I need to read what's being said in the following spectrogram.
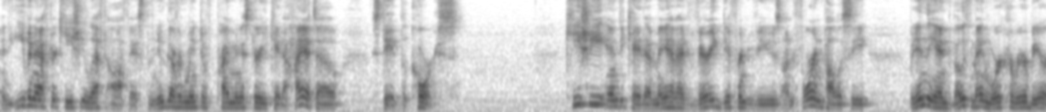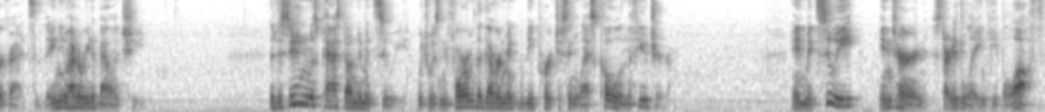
and even after Kishi left office, the new government of Prime Minister Ikeda Hayato stayed the course. Kishi and Ikeda may have had very different views on foreign policy, but in the end, both men were career bureaucrats. They knew how to read a balance sheet. The decision was passed on to Mitsui, which was informed the government would be purchasing less coal in the future. And Mitsui, in turn, started laying people off.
